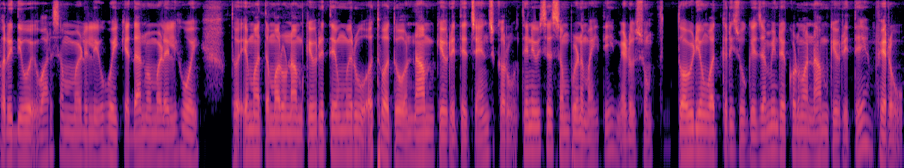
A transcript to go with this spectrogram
ખરીદી હોય, વારસામાં મળેલી હોય કે દાનમાં મળેલી હોય, તો એમાં તમારું નામ કેવી રીતે ઉમેરવું અથવા તો નામ કેવી રીતે ચેન્જ કરવું તેની વિશે સંપૂર્ણ માહિતી મેળવશું. તો આ વિડીયોમાં વાત કરીશું કે જમીન રેકોર્ડમાં નામ કેવી રીતે ફેરવવું.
